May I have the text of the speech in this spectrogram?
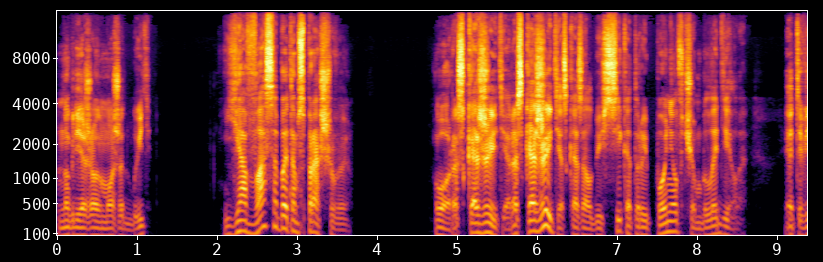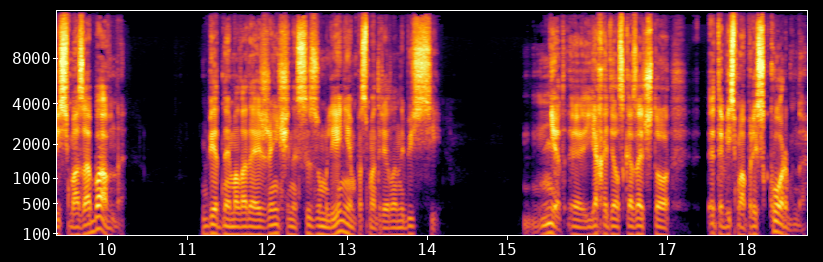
Но где же он может быть? Я вас об этом спрашиваю. О, расскажите, расскажите, сказал Бюсси, который понял, в чем было дело. Это весьма забавно. Бедная молодая женщина с изумлением посмотрела на Бюсси. Нет, э, я хотел сказать, что это весьма прискорбно,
